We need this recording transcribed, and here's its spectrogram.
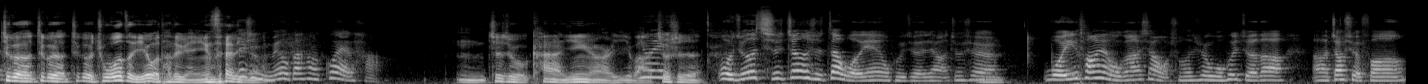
这个这个这个桌子也有它的原因在里面但是你。没有办法怪他。嗯，这就看因人而异吧就是我觉得其实真的是在我的眼里，我会觉得这样，就是、嗯我一方面，我刚刚像我说的，就是我会觉得，呃，张雪峰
